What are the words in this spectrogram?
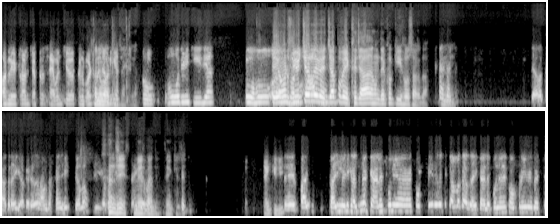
ਔਰ ਲੇਟਰ ਔਨ ਚੈਪਟਰ 7 'ਚ ਕਨਵਰਟ ਹੋ ਜਾਂਦੀਆਂ। ਤੋ ਉਹ ਜਿਹੜੀ ਚੀਜ਼ ਆ ਉਹ ਇਹ ਹੁਣ ਤੁਹਾਨੂੰ ਫਿਊਚਰ ਦੇ ਆਪ ਵਿੱਚ ਆ ਭਵਿੱਖ ਜਾ ਹੁਣ ਦੇਖੋ ਕੀ ਹੋ ਸਕਦਾ। ਹਮ, ਚਲੋ ਖਤਰਾ ਹੀ ਆ ਫਿਰ ਇਹਦਾ ਸਮਝਦਾ ਜੀ। ਚਲੋ ਠੀਕ ਹੈ ਭਾਈ। ਹਾਂਜੀ Thank you ਮਿਹਰਬਾਨੀ ਥੈਂਕ ਯੂ ਥੈਂਕ ਯੂ ਜੀ। ਤੇ ਭਾਈ ਭਾਈ ਮੇਰੀ ਗੱਲ ਨਾ ਕੈਲੀਫੋਰਨੀਆ ਕੰਪਨੀ ਦੇ ਵਿੱਚ ਕੰਮ ਕਰਦਾ ਸੀ ਕੈਲੀਫੋਰਨੀਆ ਦੀ ਕੰਪਨੀ ਦੇ ਵਿੱਚ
